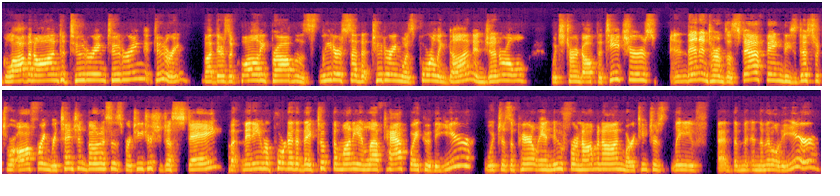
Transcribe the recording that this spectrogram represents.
globbing on to tutoring, tutoring, tutoring, but there's a quality problem. Leaders said that tutoring was poorly done in general which turned off the teachers. And then in terms of staffing, these districts were offering retention bonuses for teachers to just stay. But many reported that they took the money and left halfway through the year, which is apparently a new phenomenon where teachers leave at the, in the middle of the year.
